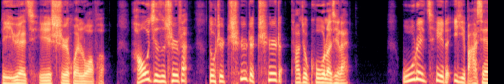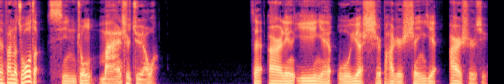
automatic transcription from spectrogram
李月琪失魂落魄，好几次吃饭都是吃着吃着他就哭了起来。吴瑞气得一把掀翻了桌子，心中满是绝望。在二零一一年五月十八日深夜二时许，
